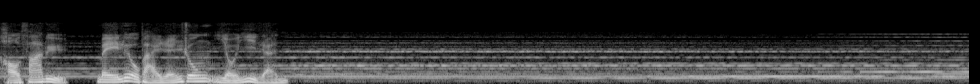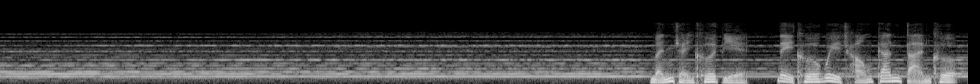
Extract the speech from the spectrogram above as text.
好发率。每六百人中有一人。门诊科别：内科、胃肠肝胆科。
